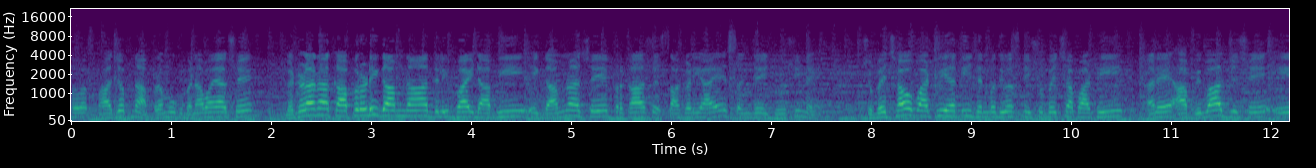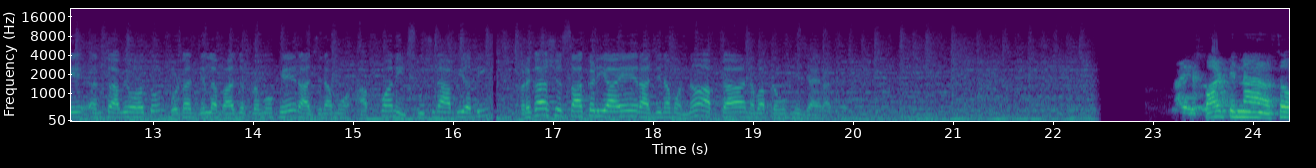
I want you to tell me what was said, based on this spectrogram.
ભાજપના પ્રમુખ બનાવાયા છે. ગઢડાના કાપરડી ગામના દિલીપભાઈ ડાભી એ ગામના છે. પ્રકાશ સાકડિયાએ સંજય જોશીને શુભેચ્છાઓ પાઠવી હતી, જન્મદિવસની શુભેચ્છા પાઠવી અને આ વિવાદ જે છે એ અંત આવ્યો હતો. બોટાદ જિલ્લા ભાજપ પ્રમુખે રાજીનામું આપવાની સૂચના આપી હતી. પ્રકાશ સાકડિયાએ રાજીનામું ન આપતા નવા પ્રમુખની જાહેરાત કરી. પાર્ટીના સૌ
